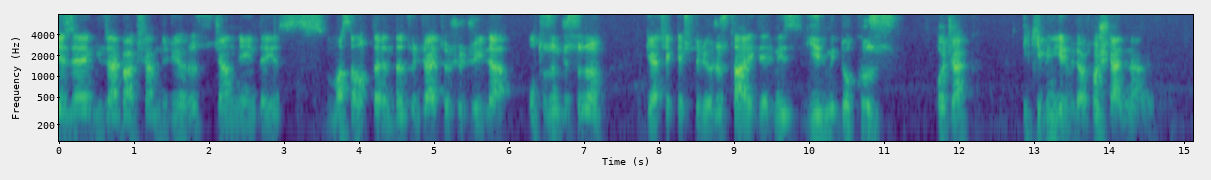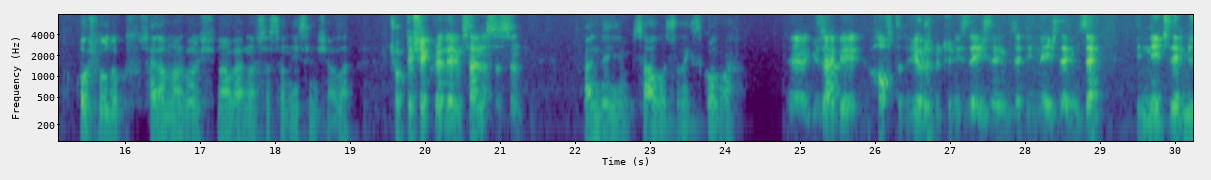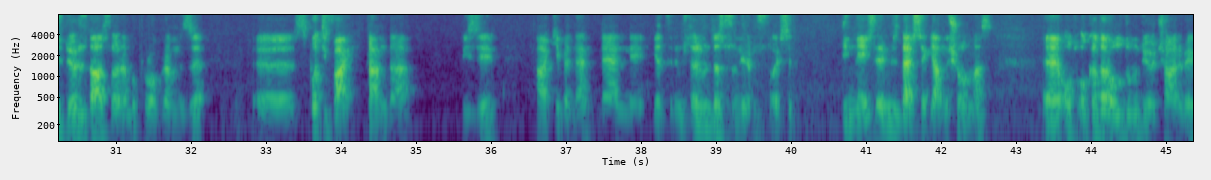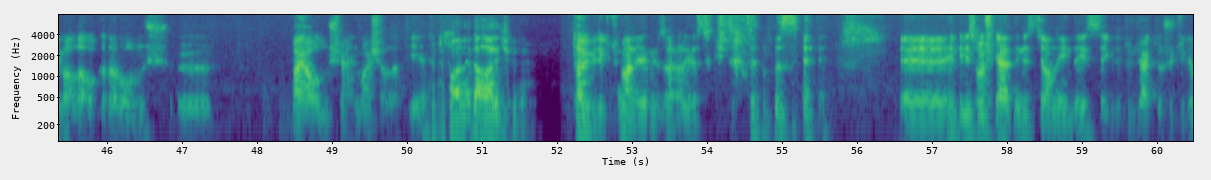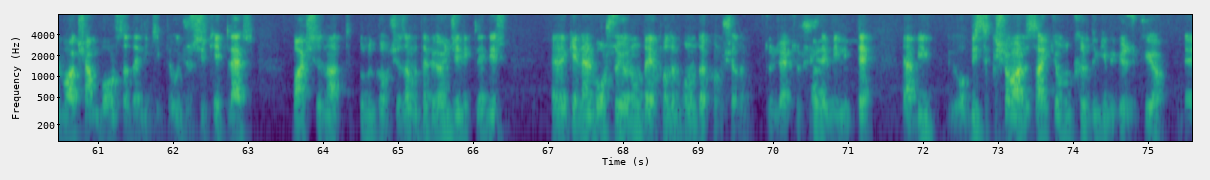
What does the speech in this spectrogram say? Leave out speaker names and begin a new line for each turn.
herkese güzel bir akşam diliyoruz. Canlı yayındayız. Masa notlarında Tuncay Turşucu ile 30.sunu gerçekleştiriyoruz. Tarihlerimiz 29 Ocak 2024. Hoş geldin abi.
Hoş bulduk. Selamlar Barış. Ne haber? Nasılsın? İyisin inşallah.
Çok teşekkür ederim. Sen nasılsın?
Ben de iyiyim. Sağ olasın. Eksik olma.
Ee, güzel bir hafta diliyoruz bütün izleyicilerimize, dinleyicilerimize. Dinleyicilerimiz diyoruz. Daha sonra bu programımızı e, Spotify'dan da bizi takip eden değerli yatırımcılarımıza sunuyoruz. Dolayısıyla dinleyicilerimiz dersek yanlış olmaz. E, o, o kadar oldu mu diyor Çağrı Bey. Valla o kadar olmuş. E, bayağı olmuş yani maşallah diye.
Kütüphanede hariç bir de.
Tabii bir de kütüphanelerimiz var araya sıkıştırdığımız. e, hepiniz hoş geldiniz. Canlı yayındayız sevgili Tuncay Turşucu ile. Bu akşam borsada likit ve ucuz şirketler başlığını attık. Bunu konuşacağız ama tabii öncelikle bir e, genel borsa yorumu da yapalım. Onu da konuşalım Tuncay Turşucu ile
Evet.
birlikte. Ya bir o bir sıkışma vardı sanki onu kırdı gibi gözüküyor. E,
